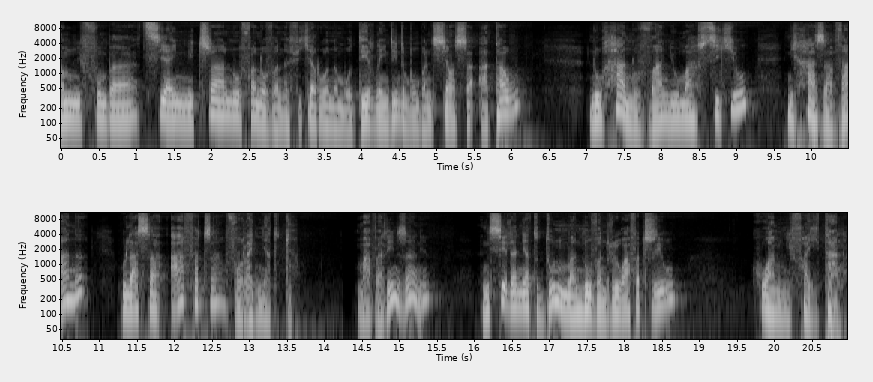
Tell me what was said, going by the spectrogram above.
Amin'ny fomba tsy hain'ny trano fanaovana fikarohana moderina indrindra momba ny siansa atao no hanovan'io masontsika io ny hazavana ho lasa hafatra voarain'ny atidoha. Mahavariana izany an! Ny selan'ny atidoha no manova an'ireo hafatra ireo ho amin'ny fahitana.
